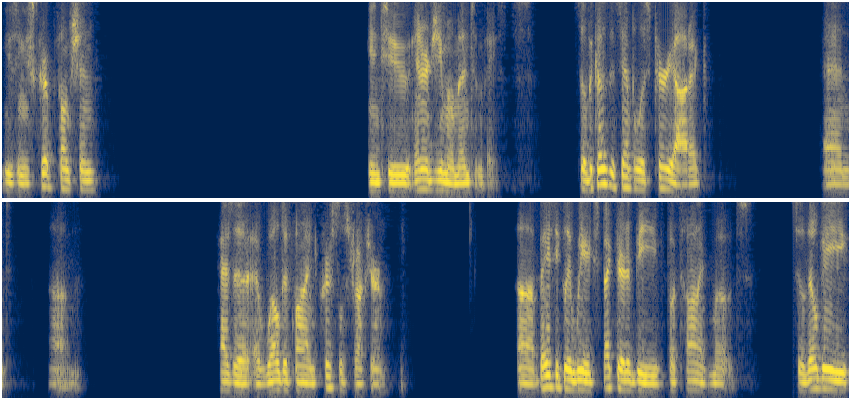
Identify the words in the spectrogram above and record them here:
using a script function into energy momentum basis. So because the sample is periodic and um, has a, a well-defined crystal structure, uh, basically we expect there to be photonic modes. So there'll be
